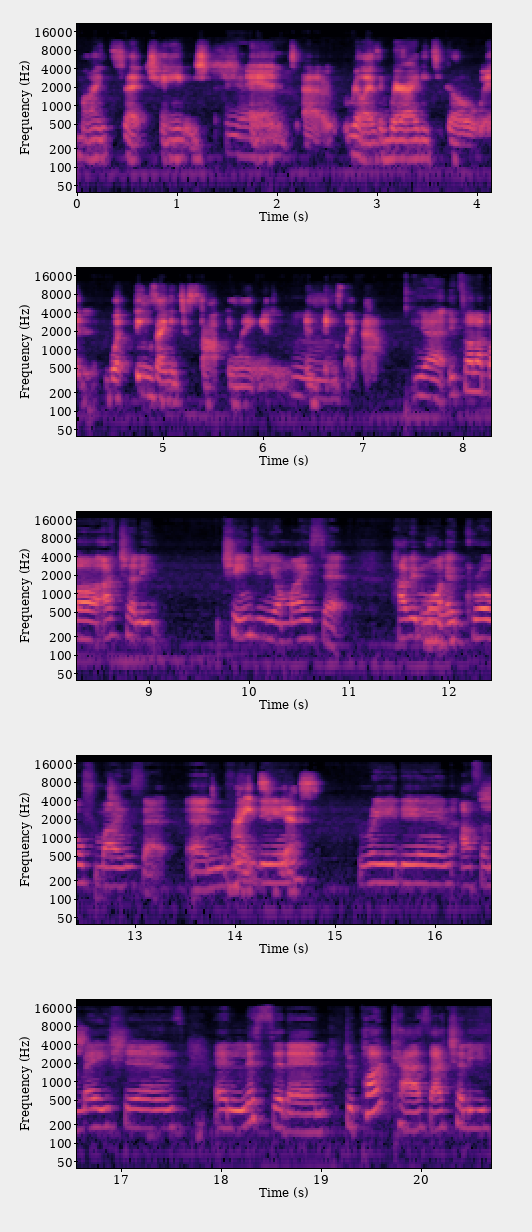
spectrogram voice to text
mindset change Yeah. and uh, realizing where I need to go and what things I need to stop doing and, and Mm. things like that. yeah, it's all about actually changing your mindset, having more a growth mindset, and Mm-hmm. Right? reading, Yes. reading affirmations, and listening to podcasts. Actually,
